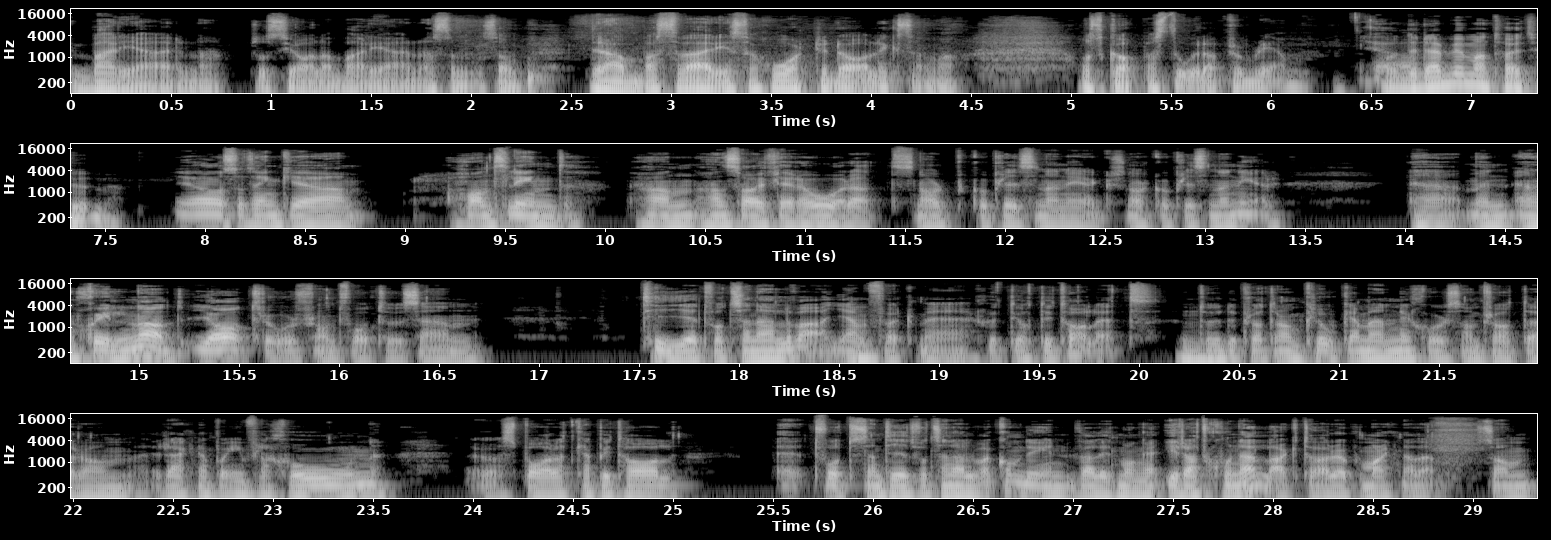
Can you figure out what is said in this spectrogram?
barriärerna, sociala barriärerna som, som drabbar Sverige så hårt idag liksom, va? och skapar stora problem. Ja. Och det där behöver man ta itu med. Ja, och så tänker jag Hans Lind, han, han sa i flera år att snart går priserna ner, snart går priserna ner. Eh, men en skillnad, jag tror, från 2010 2010-2011 jämfört med 70-80-talet. Mm. Du, du pratar om kloka människor som pratar om räkna på inflation, eh, sparat kapital. Eh, 2010-2011 kom det in väldigt många irrationella aktörer på marknaden som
